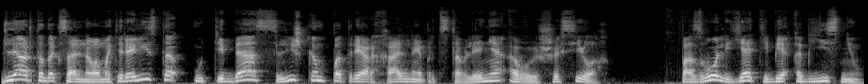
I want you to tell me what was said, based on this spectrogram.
Для ортодоксального материалиста у тебя слишком патриархальное представление о высших силах. Позволь, я тебе объясню,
